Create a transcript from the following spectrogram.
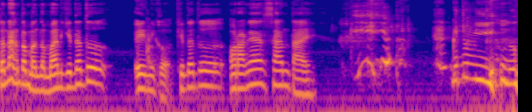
Tenang teman-teman kita tuh ini kok kita tuh orangnya santai. Gue tuh bingung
